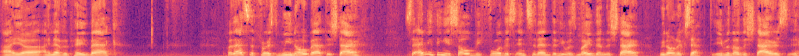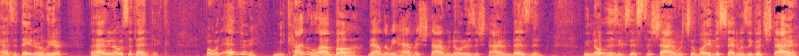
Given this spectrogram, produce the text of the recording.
I uh, I never paid back. But that's the first we know about the star. So anything he sold before this incident that he was made in the star, we don't accept. Even though the star is, has a date earlier, but how do we know it's authentic? But whatever Mikanul Haba, now that we have a star, we know there's a star in Bezdin, we know there exists a star, which the Leva said was a good star.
